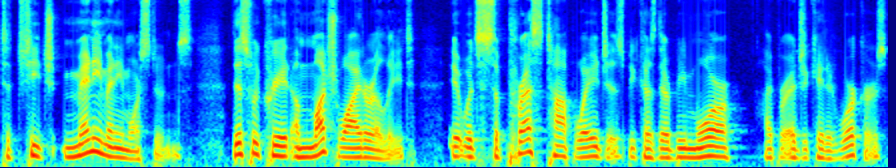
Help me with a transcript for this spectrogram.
to teach many, many more students. This would create a much wider elite. It would suppress top wages because there'd be more hyper-educated workers.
